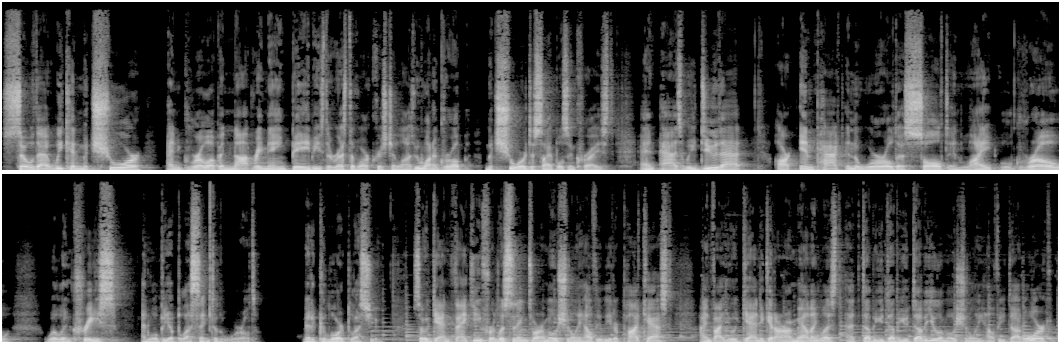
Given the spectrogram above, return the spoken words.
so that we can mature and grow up and not remain babies the rest of our Christian lives. We want to grow up mature disciples in Christ. And as we do that, our impact in the world as salt and light will grow, will increase, and will be a blessing to the world. May the Lord bless you. So again, thank you for listening to our Emotionally Healthy Leader podcast. I invite you again to get on our mailing list at www.emotionallyhealthy.org.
